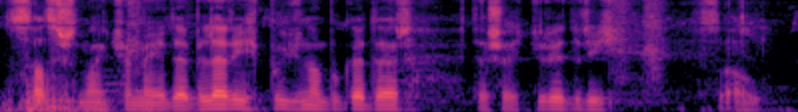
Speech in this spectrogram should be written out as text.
satışdan kömək edə bilərik. Bu günə bu qədər. Təşəkkür edirik. Sağ olun.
